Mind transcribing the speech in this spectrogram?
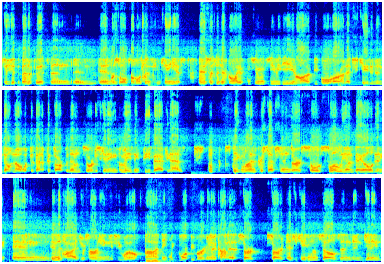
So you get the benefits and, and, and results almost instantaneous. And it's just a different way of consuming CBD, and a lot of people are uneducated and don't know what the benefits are for them. So we're just getting amazing feedback, and as the stigma and perceptions are so slowly unveiled and, and, and the tides are turning, if you will, uh, I think more people are going to kind of start start educating themselves and, and getting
